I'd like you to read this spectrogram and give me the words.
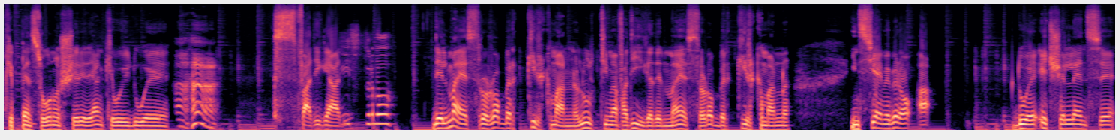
che penso conoscerete anche voi due Ah, sfaticati, Maestro, del maestro Robert Kirkman, l'ultima fatica del maestro Robert Kirkman, insieme però a due eccellenze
